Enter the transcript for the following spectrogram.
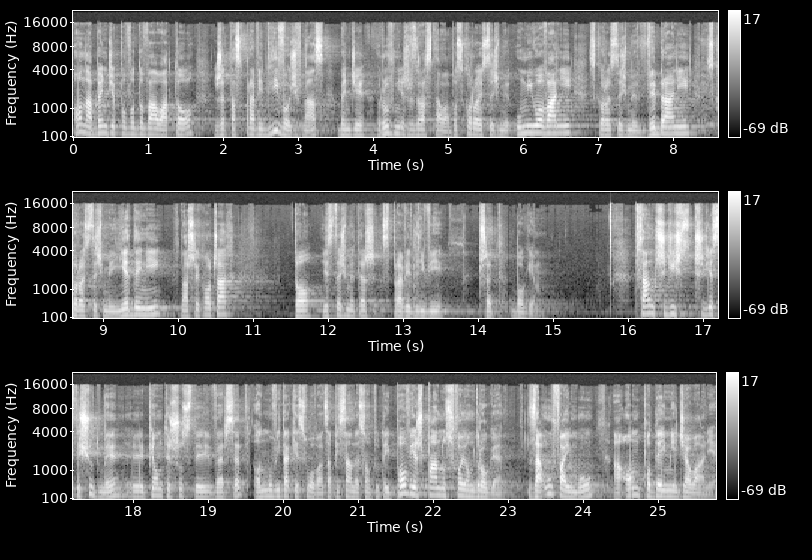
Ona będzie powodowała to, że ta sprawiedliwość w nas będzie również wzrastała, bo skoro jesteśmy umiłowani, skoro jesteśmy wybrani, skoro jesteśmy jedyni w naszych oczach, to jesteśmy też sprawiedliwi przed Bogiem. Psalm 30, 37, 5, 6 werset, on mówi takie słowa, zapisane są tutaj. Powiesz Panu swoją drogę, zaufaj Mu, a On podejmie działanie.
